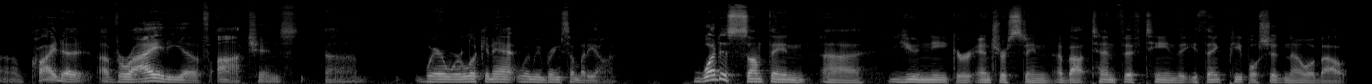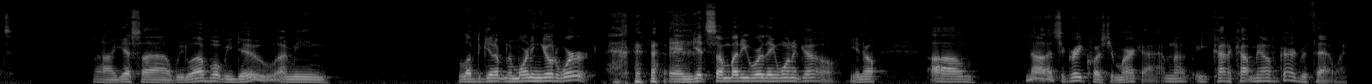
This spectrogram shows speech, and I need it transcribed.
uh, quite a, a, variety of options um, where we're looking at when we bring somebody on. What is something uh, unique or interesting about 1015 that you think people should know about? I guess uh, we love what we do. I mean, I love to get up in the morning and go to work and get somebody where they want to go, you know? Um, no, that's a great question, Mark. I, am not, you kind of caught me off guard with that one.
